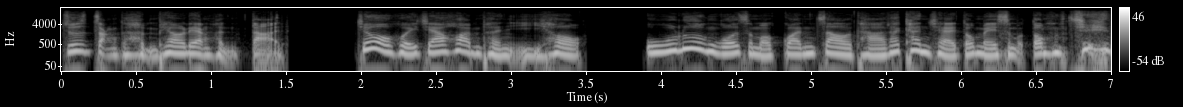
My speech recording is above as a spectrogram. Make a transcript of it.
就是长得很漂亮很大。结果回家换盆以后，无论我怎么关照它，它看起来都没什么动静，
